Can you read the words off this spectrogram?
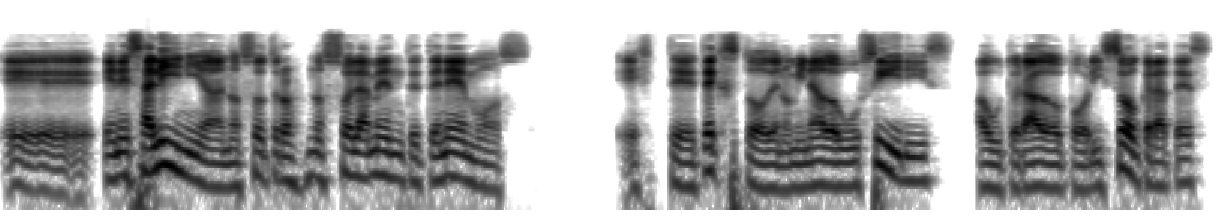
Eh, en esa línea nosotros no solamente tenemos este texto denominado Busiris, autorado por Isócrates,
